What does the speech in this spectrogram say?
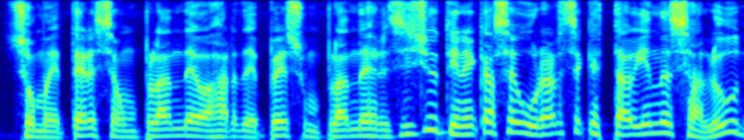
someterse a un plan de bajar de peso, un plan de ejercicio, tiene que asegurarse que está bien de salud.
